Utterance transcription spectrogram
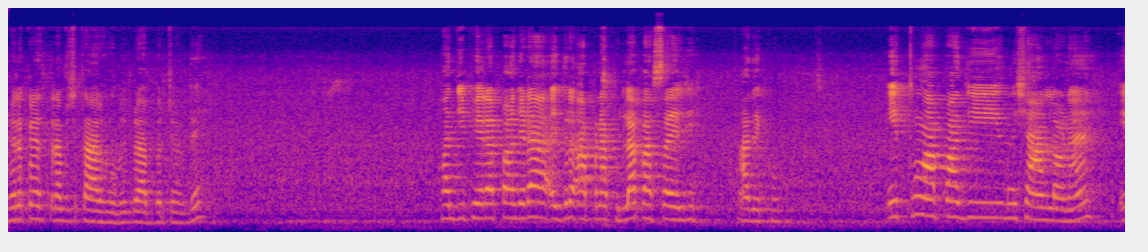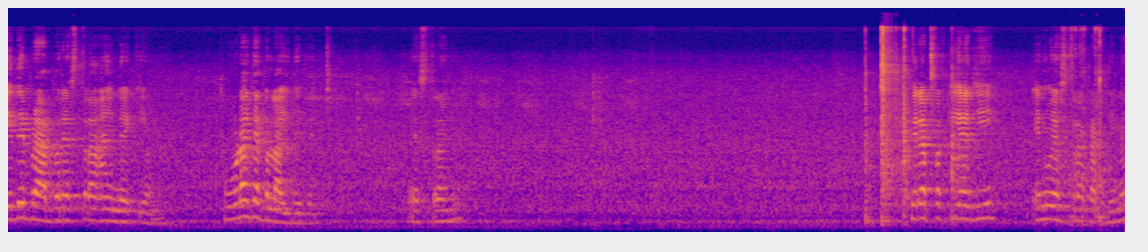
ਬਿਲਕੁਲ ਇਸ ਤਰ੍ਹਾਂ ਵਿਚਕਾਰ ਹੋਵੇ, ਬਰਾਬਰ ਚੁੰਡ ਦੇ ਹਾਂਜੀ, ਫਿਰ ਆਪਾਂ ਜਿਹੜਾ ਇਧਰ ਆਪਣਾ ਖੁੱਲਾ ਪਾਸਾ ਹੈ ਜੀ ਆ ਦੇਖੋ। ਇੱਥੋਂ ਆਪਾਂ ਜੀ ਨਿਸ਼ਾਨ ਲਾਉਣਾ ਹੈ, ਇਹਦੇ ਬਰਾਬਰ ਇਸ ਤਰ੍ਹਾਂ ਐਂ ਲੈ ਕੇ ਆਉਣਾ। ਥੋੜਾ ਜਿਹਾ ਗਲਾਈ ਦੇ ਵਿੱਚ, ਇਸ ਤਰ੍ਹਾਂ ਜੀ ਫਿਰ ਆਪਾਂ ਕੀ ਆ ਜੀ, ਇਹਨੂੰ ਇਸ ਤਰ੍ਹਾਂ ਕਰ ਦੇਣਾ।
